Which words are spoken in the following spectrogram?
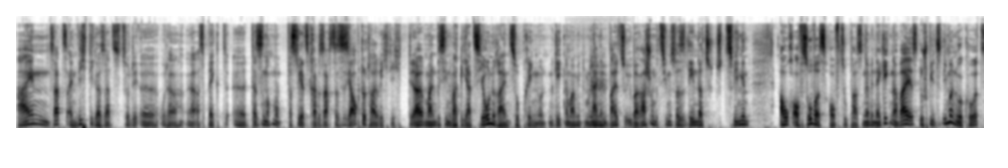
ein Satz, ein wichtiger Satz zu äh, oder äh, Aspekt. Äh, das ist nochmal, was du jetzt gerade sagst, das ist ja auch total richtig, da mal ein bisschen Variation reinzubringen und einen Gegner mal mit einem langen mhm. Ball zu überraschen, beziehungsweise den dazu zu zwingen, auch auf sowas aufzupassen. Ne, wenn der Gegner weiß, du spielst immer nur kurz,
